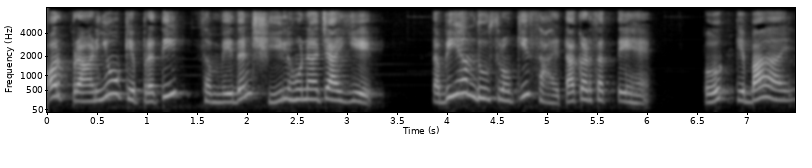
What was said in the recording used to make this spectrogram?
और प्राणियों के प्रति संवेदनशील होना चाहिए। तभी हम दूसरों की सहायता कर सकते हैं। Okay bye.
